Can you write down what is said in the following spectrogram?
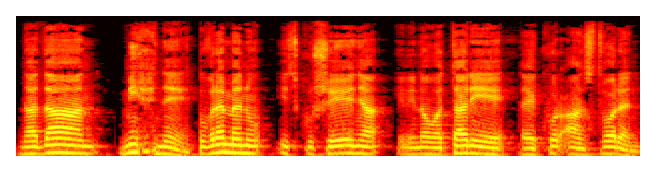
na dan mihne u vremenu iskušenja ili novotarije da je Kur'an stvoren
